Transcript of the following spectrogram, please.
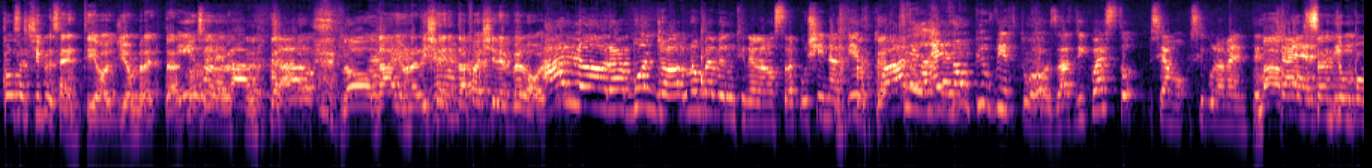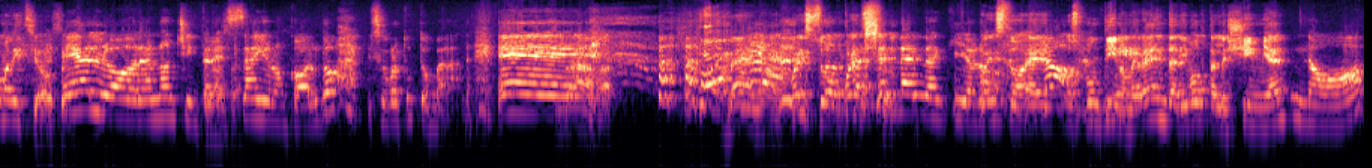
cosa ci presenti oggi, Ombretta? Io cosa... me ne vado, ciao. no, dai, una ricetta facile e veloce. Allora, buongiorno, benvenuti nella nostra cucina virtuale e non più virtuosa. Di questo siamo sicuramente Ma certi. forse anche un po' maliziosa. E allora non ci interessa, io non colgo, soprattutto banane. E... Brava. Bene, questo, sto questo, anch'io, no? questo è No, uno spuntino mi- merenda rivolta alle scimmie. No,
